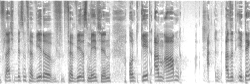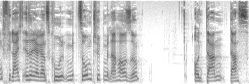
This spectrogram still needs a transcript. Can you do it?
vielleicht ein bisschen verwirrte, verwirrtes Mädchen und geht am Abend, also ihr denkt, vielleicht ist er ja ganz cool, mit so einem Typen mit nach Hause. Und dann das,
